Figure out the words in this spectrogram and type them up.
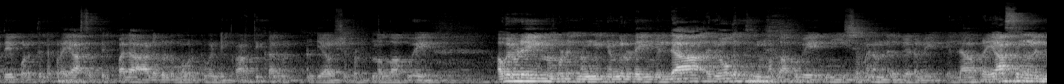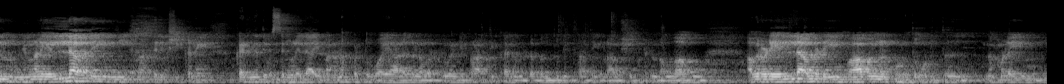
അതേപോലെ തന്നെ പ്രയാസത്തിൽ പല ആളുകളും അവർക്ക് വേണ്ടി പ്രാർത്ഥിക്കാൻ വേണ്ടി ആവശ്യപ്പെട്ടിട്ടുണ്ട് അള്ളാഹുവേ അവരുടെയും നമ്മുടെ ഞങ്ങ- ഞങ്ങളുടെയും എല്ലാ രോഗത്തിനും അള്ളാഹുവെ നീ ശമനം നൽകണമേ. എല്ലാ പ്രയാസങ്ങളിൽ നിന്നും ഞങ്ങളെ എല്ലാവരെയും നീ കാത്തുരക്ഷിക്കണേ. കഴിഞ്ഞ ദിവസങ്ങളിലായി മരണപ്പെട്ടു പോയ ആളുകൾ അവർക്ക് വേണ്ടി പ്രാർത്ഥിക്കാൻ അവരുടെ ബന്ധുമിത്രാദികൾ ആവശ്യപ്പെട്ടിട്ടുണ്ട്. അള്ളാഹു അവരുടെ എല്ലാവരുടെയും പാപങ്ങൾ പുറത്തു കൊടുത്ത് നമ്മളെയും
